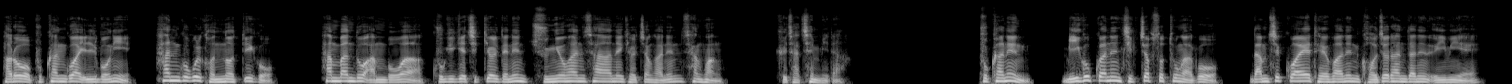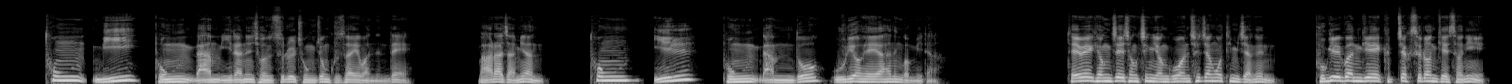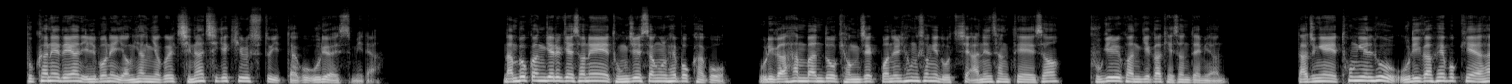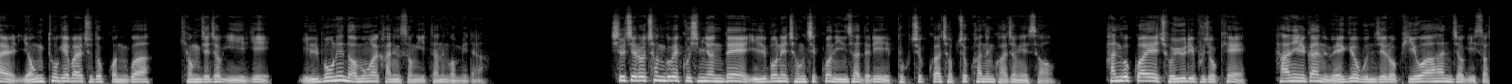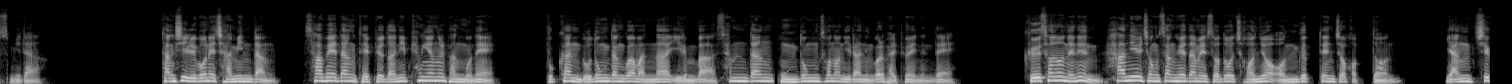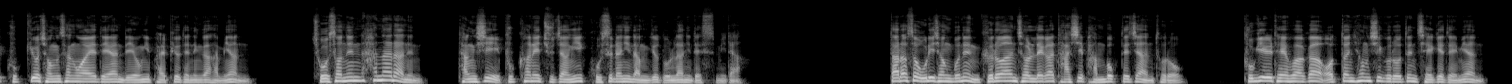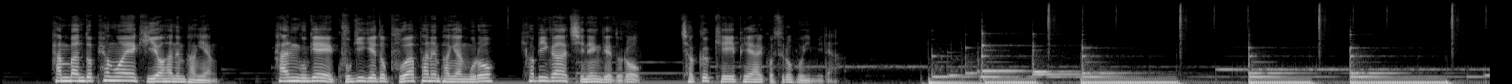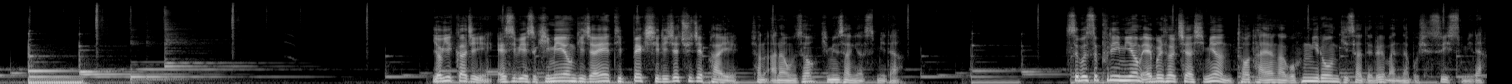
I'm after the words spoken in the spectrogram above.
바로 북한과 일본이 한국을 건너뛰고 한반도 안보와 국익에 직결되는 중요한 사안을 결정하는 상황 그 자체입니다. 북한은 미국과는 직접 소통하고 남측과의 대화는 거절한다는 의미의 통미봉남이라는 전술을 종종 구사해 왔는데 말하자면 통일봉남도 우려해야 하는 겁니다. 대외경제정책연구원 최장호 팀장은 북일 관계의 급작스런 개선이 북한에 대한 일본의 영향력을 지나치게 키울 수도 있다고 우려했습니다. 남북 관계를 개선해 동질성을 회복하고 우리가 한반도 경제권을 형성해 놓지 않은 상태에서 북일 관계가 개선되면 나중에 통일 후 우리가 회복해야 할 영토 개발 주도권과 경제적 이익이 일본에 넘어갈 가능성이 있다는 겁니다. 실제로 1990년대 일본의 정치권 인사들이 북측과 접촉하는 과정에서 한국과의 조율이 부족해 한일 간 외교 문제로 비화한 적이 있었습니다. 당시 일본의 자민당, 사회당 대표단이 평양을 방문해 북한 노동당과 만나 이른바 3당 공동선언이라는 걸 발표했는데 그 선언에는 한일 정상회담에서도 전혀 언급된 적 없던 양측 국교 정상화에 대한 내용이 발표되는가 하면 조선은 하나라는 당시 북한의 주장이 고스란히 남겨 논란이 됐습니다. 따라서 우리 정부는 그러한 전례가 다시 반복되지 않도록 북일 대화가 어떤 형식으로든 재개되면 한반도 평화에 기여하는 방향, 한국의 국익에도 부합하는 방향으로 협의가 진행되도록 적극 개입해야 할 것으로 보입니다. 여기까지 SBS 김혜영 기자의 딥백 시리즈 취재 파일, 전 아나운서 김인상이었습니다. 스브스 프리미엄 앱을 설치하시면 더 다양하고 흥미로운 기사들을 만나보실 수 있습니다.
